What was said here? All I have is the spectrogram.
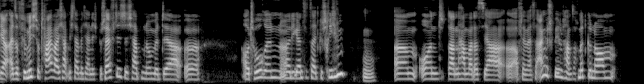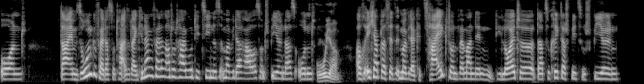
Ja, also für mich total, weil ich habe mich damit ja nicht beschäftigt. Ich habe nur mit der äh, Autorin äh, die ganze Zeit geschrieben. Mhm. Ähm, und dann haben wir das ja äh, auf der Messe angespielt und haben es auch mitgenommen. Und deinem Sohn gefällt das total, also deinen Kindern gefällt das auch total gut. Die ziehen das immer wieder raus und spielen das. Und Oh ja. Auch ich habe das jetzt immer wieder gezeigt. Und wenn man den die Leute dazu kriegt, das Spiel zu spielen,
